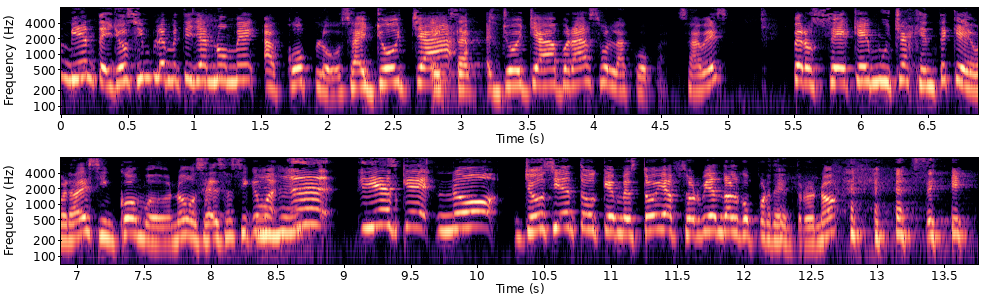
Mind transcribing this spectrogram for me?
ambiente, yo simplemente ya no me acoplo, o sea, yo ya, yo ya abrazo la copa, ¿sabes? Pero sé que hay mucha gente que de verdad es incómodo, ¿no? O sea, es así como, eh", y es que no, yo siento que me estoy absorbiendo algo por dentro, ¿no? sí.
